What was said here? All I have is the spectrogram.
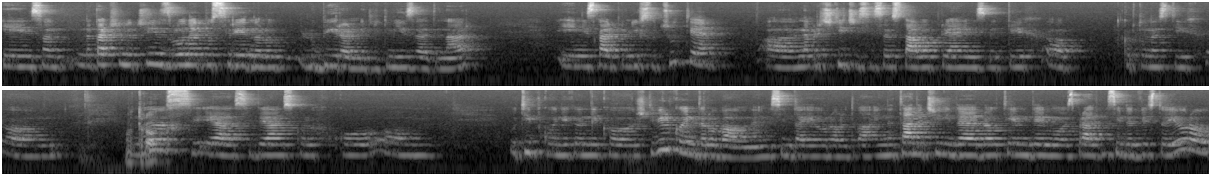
In so na takšen način zelo neposredno lobirali med ljudmi za denar in iskali pri njih sočutje. Uh, namreč ti, če si se ustavil pri enem izmed teh uh, kartonastih. Um, otrok. Da si, ja, si dejansko lahko um, vtipkal neko, neko številko in daroval, ne, mislim, da je evro ali dva. In na ta način je bil v tem, da bomo zbrali, mislim, da 200 evrov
